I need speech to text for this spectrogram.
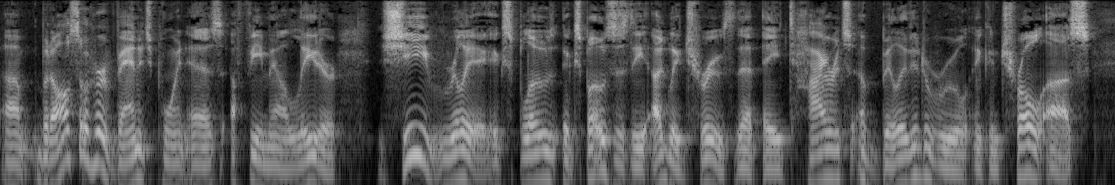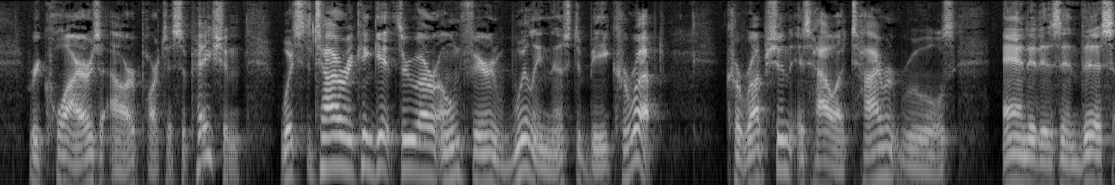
um, but also her vantage point as a female leader. She really explos- exposes the ugly truth that a tyrant's ability to rule and control us requires our participation, which the tyrant can get through our own fear and willingness to be corrupt. Corruption is how a tyrant rules, and it is in this,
